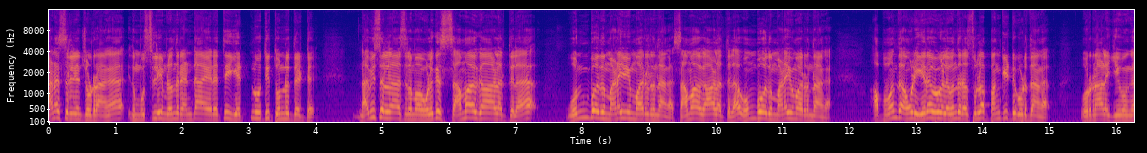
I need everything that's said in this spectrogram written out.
அனசரின்னு சொல்கிறாங்க இது முஸ்லீமில் வந்து ரெண்டாயிரத்தி எட்நூற்றி தொண்ணூத்தெட்டு. நபிசல்லாஸ்லம் அவங்களுக்கு சமகாலத்தில் ஒன்பது மனைவிமார்கள் இருந்தாங்க. சமகாலத்தில் ஒம்பது மனைவிமார் இருந்தாங்க. அப்போ வந்து அவங்களுக்கு இரவுகளை வந்து ரசூல்லா பங்கிட்டு கொடுத்தாங்க. ஒரு நாளைக்கு இவங்க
